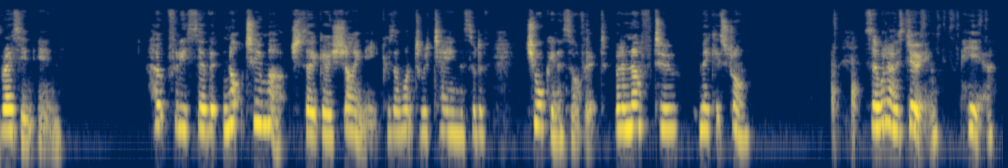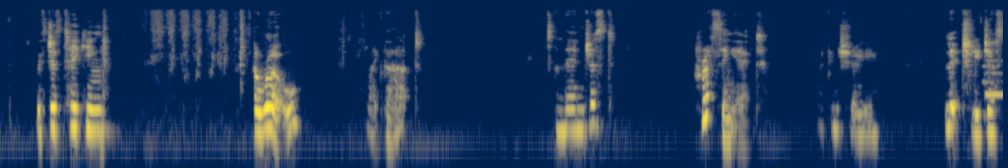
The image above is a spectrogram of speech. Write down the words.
resin in hopefully so that not too much so it goes shiny because I want to retain the sort of chalkiness of it but enough to make it strong. So what I was doing here was just taking a roll like that and then just pressing it. I can show you. Literally just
